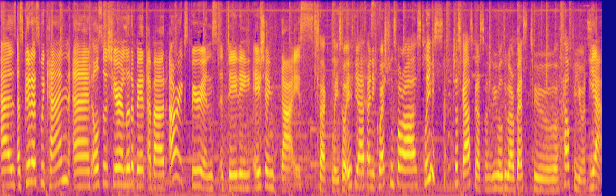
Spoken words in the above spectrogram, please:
as, as good as we can and also share a little bit about our experience dating Asian guys. Exactly. So if you have any questions for us, please just ask us and we will do our best to help you. Yeah,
